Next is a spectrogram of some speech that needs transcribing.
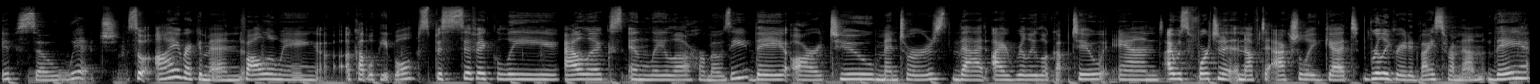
If so, which? So, I recommend following a couple people, specifically Alex and Leila Hormozi. They are two mentors that I really look up to, and I was fortunate enough to actually get really great advice from them. They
